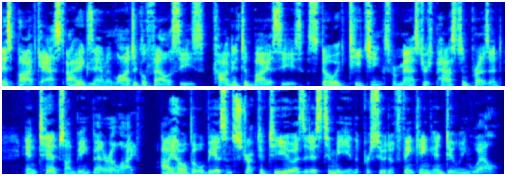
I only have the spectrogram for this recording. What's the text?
This podcast, I examine logical fallacies, cognitive biases, stoic teachings from masters past and present, and tips on being better at life. I hope it will be as instructive to you as it is to me in the pursuit of thinking and doing well.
